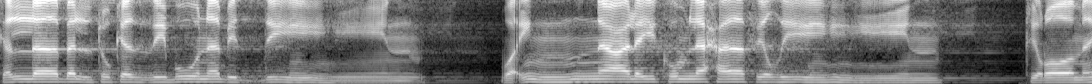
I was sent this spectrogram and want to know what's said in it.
كلا بل تكذبون بالدين وإن عليكم لحافظين كراما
